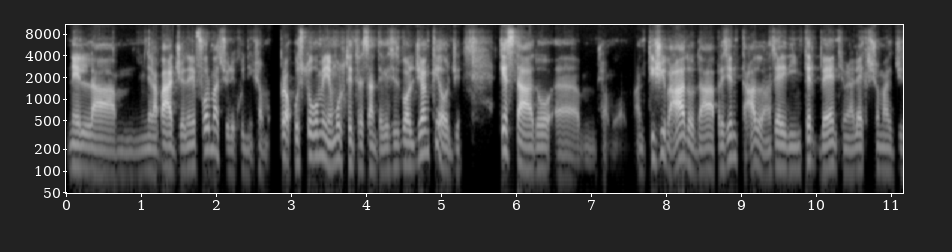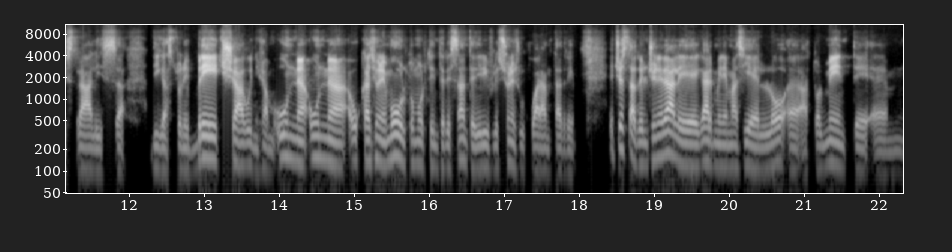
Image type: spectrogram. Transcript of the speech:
nella mhmm, nella pagina delle informazioni, quindi diciamo però questo convegno molto interessante che si svolge anche oggi, che è stato, ehm, diciamo anticipato da presentato da una serie di interventi, una lectio magistralis di Gastone Breccia, quindi diciamo un un'occasione molto, molto interessante di riflessione sul 43. E c'è stato il generale Carmine Masiello, ehm, attualmente, ehm,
